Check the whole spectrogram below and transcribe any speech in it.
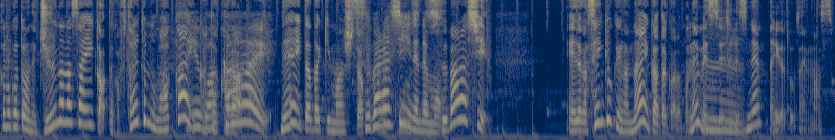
この方はね17歳以下。だから2人とも若いえ方からねいただきました。素晴らしいねでも。素晴らしいえーだから選挙権がない方からのねメッセージですね、ありがとうございます。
